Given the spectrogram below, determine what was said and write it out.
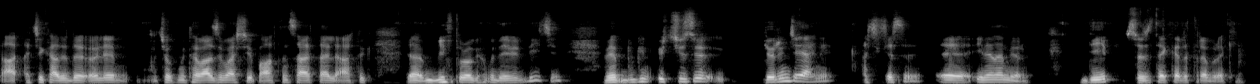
açık adede öyle çok mütevazi başlayıp altın saatlerle artık ya, bin programı devirdiği için. Ve bugün 300'ü görünce yani açıkçası inanamıyorum deyip sözü tekrar Itır'a bırakayım.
